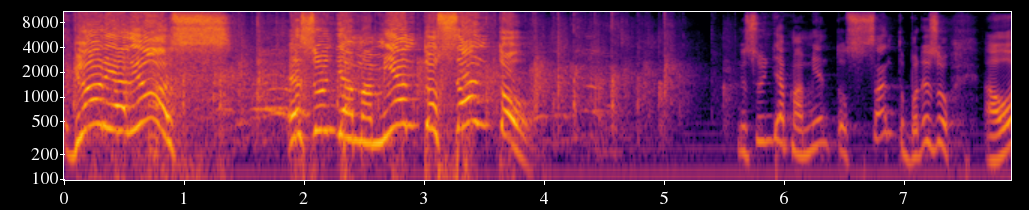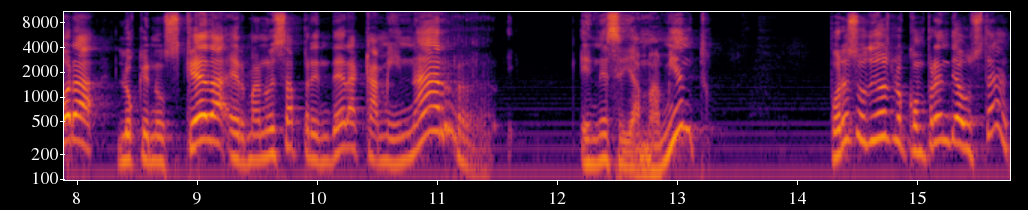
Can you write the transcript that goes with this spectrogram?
Gloria a Dios. Es un llamamiento santo. Es un llamamiento santo. Por eso ahora lo que nos queda, hermano, es aprender a caminar en ese llamamiento. Por eso Dios lo comprende a usted.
